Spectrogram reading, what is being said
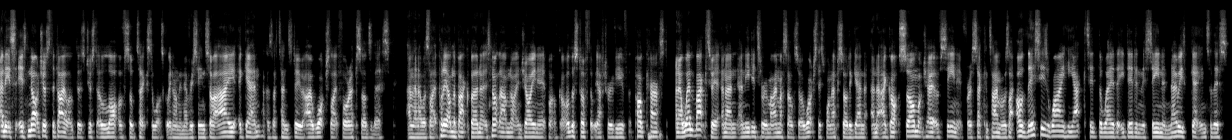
And it's it's not just the dialogue there's just a lot of subtext to what's going on in every scene. So i again as i tend to do i watch like four episodes of this and then I was like, put it on the back burner. It's not that I'm not enjoying it, but I've got other stuff that we have to review for the podcast. And I went back to it and I, I, needed to remind myself. So I watched this one episode again and I got so much out of seeing it for a second time. I was like, oh, this is why he acted the way that he did in this scene. And now he's getting to this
